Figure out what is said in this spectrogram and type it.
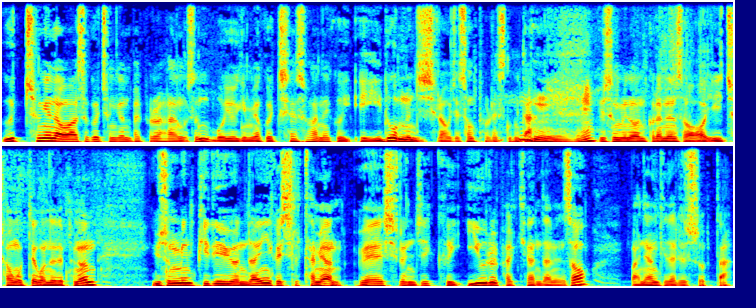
의총에 나와서 그 정견 발표를 하라는 것은 모욕이며 그 최소한의 그 예의도 없는 짓이라고 이제 성토를 했습니다. 예. 유승민 의원 그러면서 이 정우택 원내대표는 유승민 비대위원장이 그 싫다면 왜 싫은지 그 이유를 밝혀야 한다면서 마냥 기다릴 수 없다.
